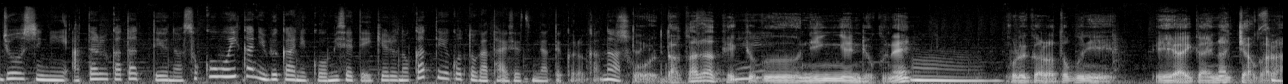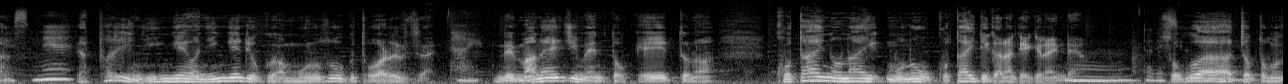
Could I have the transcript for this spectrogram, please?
上司に当たる方っていうのはそこをいかに部下にこう見せていけるのかっていうことが大切になってくるかなとそうだから結局人間力ね、これから特に AI 化になっちゃうから、ね、やっぱり人間は人間力がものすごく問われる時代、はい、でマネジメント経営っていうのは答えのないものを答えていかなきゃいけないんだよ。ね、そこはちょっと難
